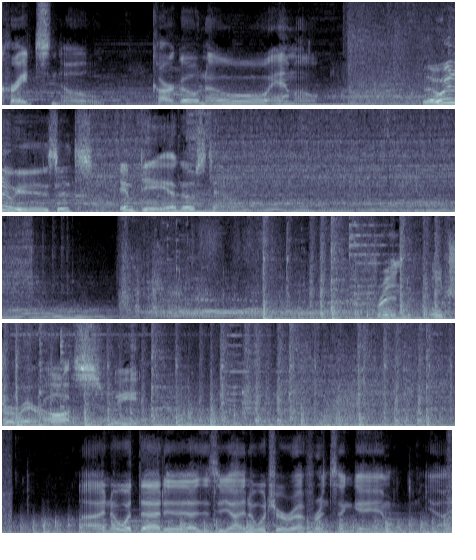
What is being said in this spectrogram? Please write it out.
Crates, no cargo, no ammo. No enemies. It's empty. A ghost town. A friend, ultra rare. Oh, sweet. I know what that is. Yeah, I know what you're referencing, game. Yeah, I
